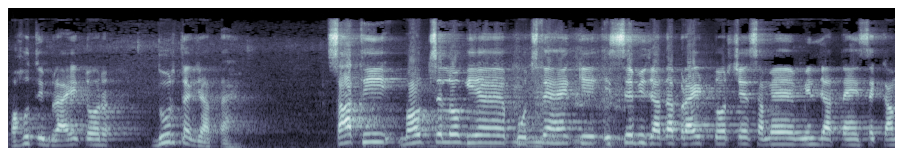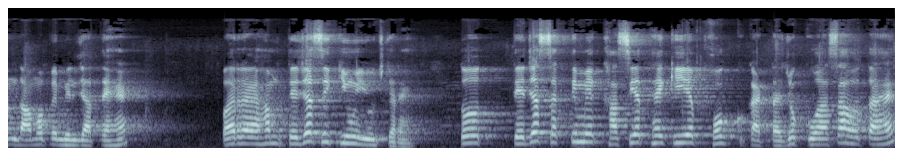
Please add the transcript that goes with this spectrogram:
बहुत ही ब्राइट और दूर तक जाता है। साथ ही बहुत से लोग ये पूछते हैं कि इससे भी ज़्यादा ब्राइट टॉर्चेस हमें मिल जाते हैं, इससे कम दामों पे मिल जाते हैं। पर हम तेजस ही क्यों यूज़ करें? तो तेजस शक्ति में खासियत है कि ये फोक को काटता है। जो कुहासा होता है,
